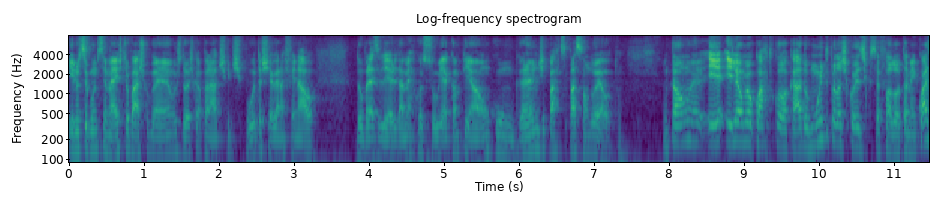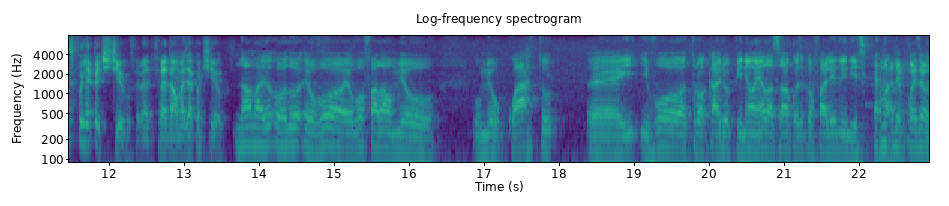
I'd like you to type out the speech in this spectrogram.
E no segundo semestre, o Vasco ganha os dois campeonatos que disputa, chega na final do brasileiro e da Mercosul e é campeão com grande participação do Elton. Então, ele é o meu quarto colocado, muito pelas coisas que você falou também. Quase fui repetitivo, Fredão, mas é contigo. Não, mas Lu, eu vou, eu vou falar o meu, o meu quarto é, e, e, vou trocar de opinião em relação à coisa que eu falei no início. mas depois eu,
